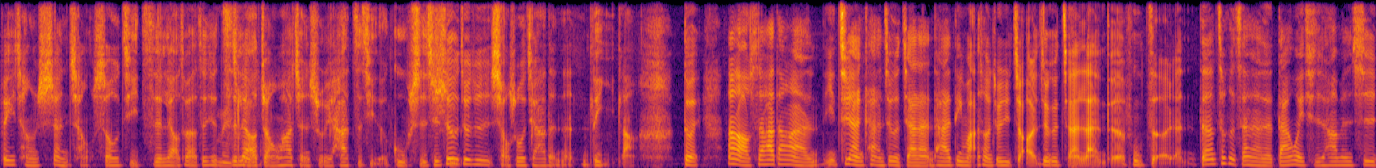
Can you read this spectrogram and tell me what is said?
非常擅长收集资料，就把这些资料转化成属于他自己的故事。其实这个就是小说家的能力啦。对，那老师他当然，你既然看了这个展览，他一定马上就去找了这个展览的负责人。但这个展览的单位其实他们是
